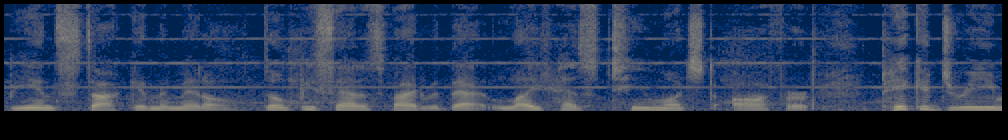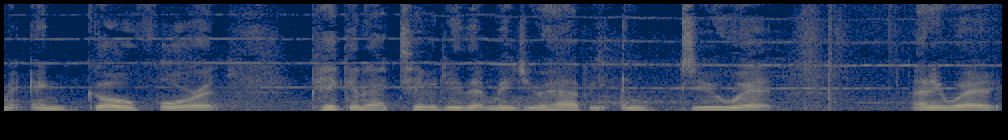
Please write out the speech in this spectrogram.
being stuck in the middle. Don't be satisfied with that. Life has too much to offer. Pick a dream and go for it. Pick an activity that made you happy and do it. Anyway,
